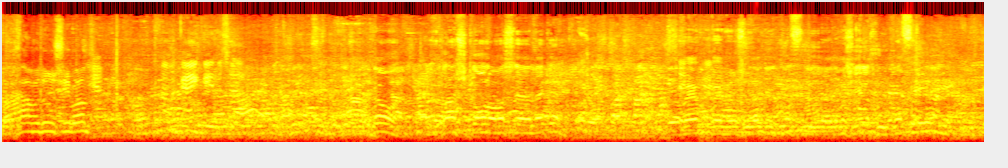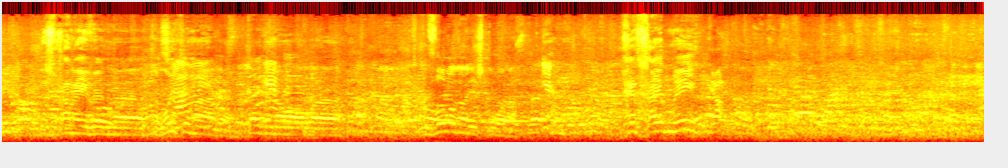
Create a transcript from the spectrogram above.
Wat gaan we doen, Simon? gaan we kijken in de zaal. Nou, een glaasje cola was uh, lekker. We hebben, we hebben onze lekkere koffie, dat was een hele goede koffie. Dus we gaan even uh, een rondje maken. Kijken nou al hoe voller dat is geworden. Ja. Gert, ga je het mee? Ja. Ja, ja.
